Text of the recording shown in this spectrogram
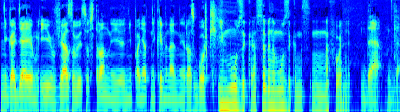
негодяем и ввязывается в странные непонятные криминальные разборки. И музыка, особенно музыка на, на фоне. Да, да.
